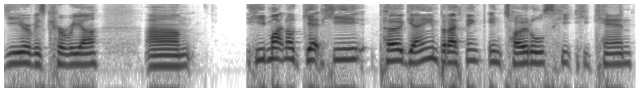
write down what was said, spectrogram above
year of his career. Um, he might not get here per game, but I think in totals he, he can.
